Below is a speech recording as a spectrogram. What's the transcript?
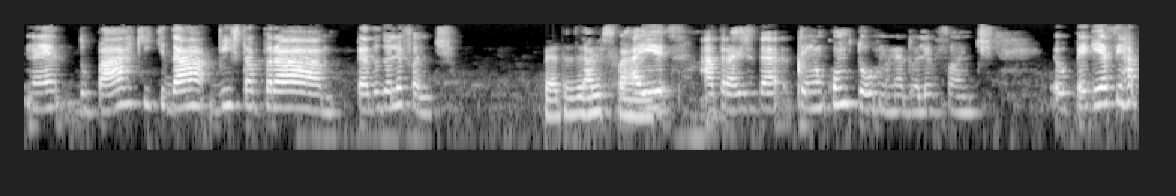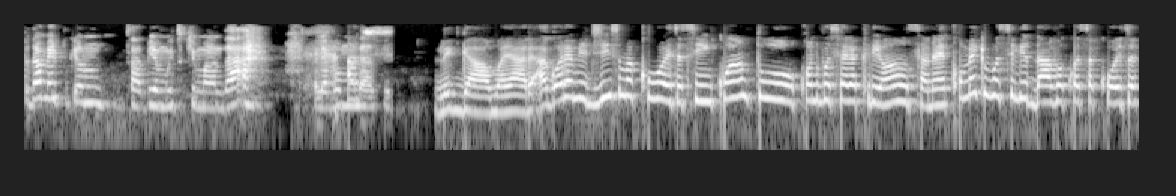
né, do parque que dá vista para Pedra do Elefante. Pedra do Elefante. Aí atrás da, tem um contorno né, do elefante. Eu peguei assim rapidamente, porque eu não sabia muito o que mandar. Eu falei, vou mandar assim. Legal, Mayara. Agora me diz uma coisa, assim, enquanto quando você era criança, né, como é que você lidava com essa coisa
